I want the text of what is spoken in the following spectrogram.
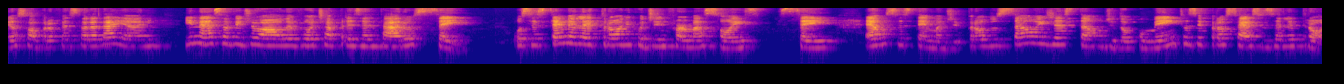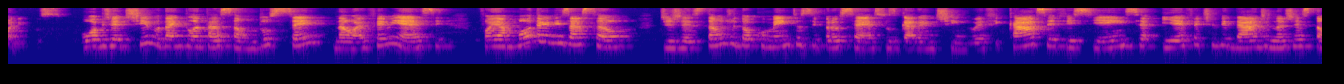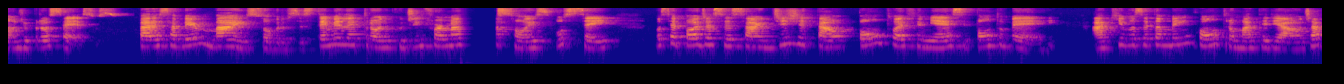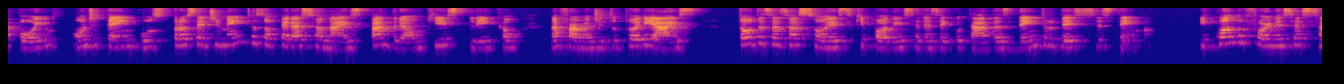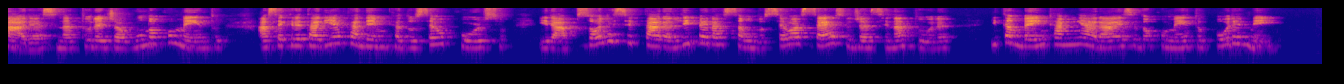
eu sou a professora Daiane e nessa videoaula eu vou te apresentar o SEI. O Sistema Eletrônico de Informações, SEI, é um sistema de produção e gestão de documentos e processos eletrônicos. O objetivo da implantação do SEI na UFMS foi a modernização de gestão de documentos e processos, garantindo eficácia, eficiência e efetividade na gestão de processos. Para saber mais sobre o Sistema Eletrônico de Informações, o SEI, você pode acessar digital.fms.br. Aqui você também encontra o material de apoio, onde tem os procedimentos operacionais padrão que explicam, na forma de tutoriais, todas as ações que podem ser executadas dentro desse sistema. E quando for necessária a assinatura de algum documento, a secretaria acadêmica do seu curso irá solicitar a liberação do seu acesso de assinatura e também encaminhará esse documento por e-mail.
